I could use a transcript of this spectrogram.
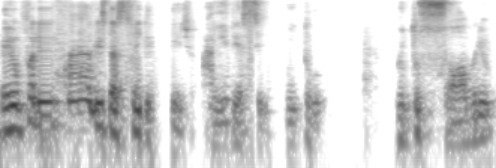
Aí eu falei, qual é a lista da sua igreja? Aí ele, assim, muito, muito sóbrio,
